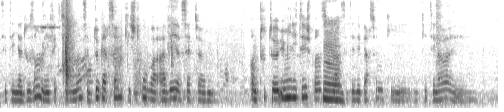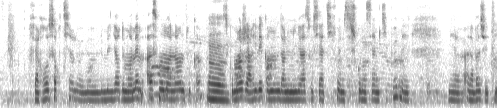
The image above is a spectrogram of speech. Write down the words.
C'était il y a 12 ans, mais effectivement, ces deux personnes qui, je trouve, avaient cette. en toute humilité, je pense, mhm. c'était des personnes qui, qui étaient là et faire ressortir le, meilleur de moi-même à ce moment-là en tout cas. Mmh. Parce que moi j'arrivais quand même dans le milieu associatif, même si je connaissais un petit peu, mais, mais euh, à la base j'étais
